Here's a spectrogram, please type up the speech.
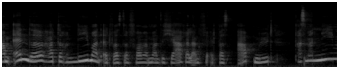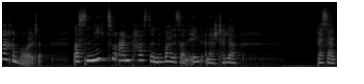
Am Ende hat doch niemand etwas davon, wenn man sich jahrelang für etwas abmüht, was man nie machen wollte, was nie zu einem passte, nur weil es an irgendeiner Stelle besser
